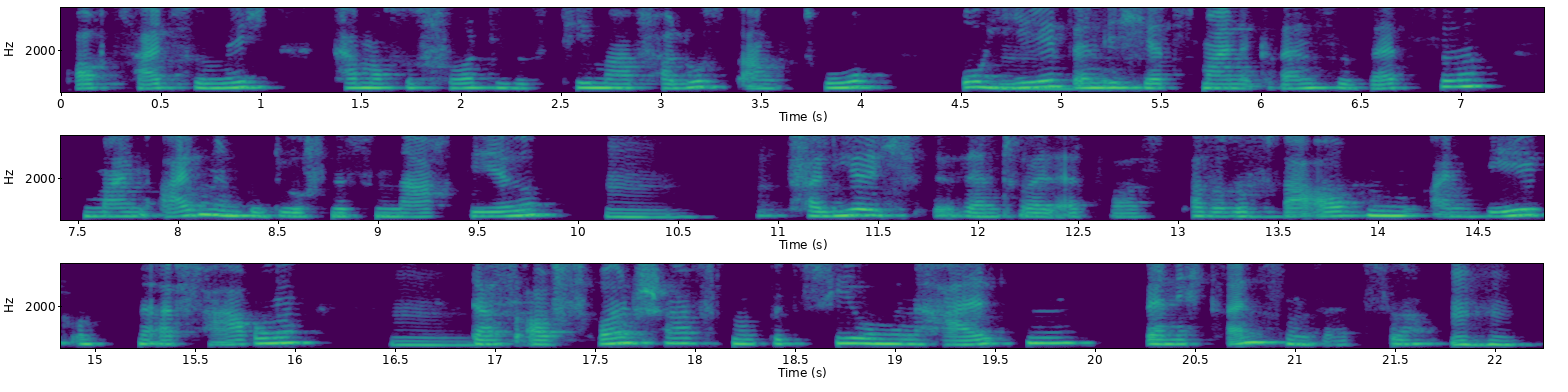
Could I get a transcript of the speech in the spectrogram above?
brauche Zeit für mich, kam auch sofort dieses Thema Verlustangst hoch. Oh je, mhm. wenn ich jetzt meine Grenze setze und meinen eigenen Bedürfnissen nachgehe, mhm. verliere ich eventuell etwas. Also das mhm. war auch ein, ein Weg und eine Erfahrung, mhm. dass auch Freundschaften und Beziehungen halten, wenn ich Grenzen setze. Mhm.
